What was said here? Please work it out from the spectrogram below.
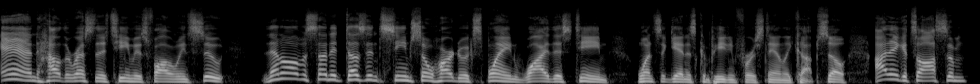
and how the rest of the team is following suit. Then all of a sudden, it doesn't seem so hard to explain why this team once again is competing for a Stanley Cup. So I think it's awesome.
